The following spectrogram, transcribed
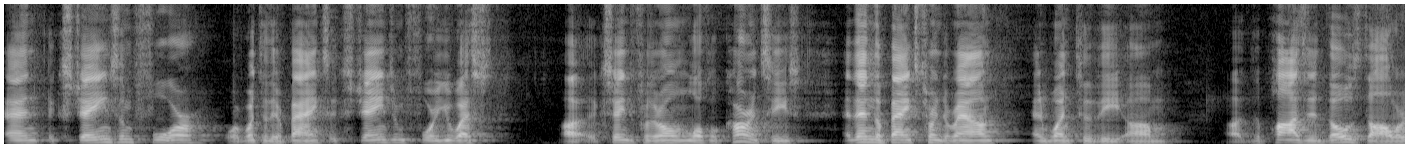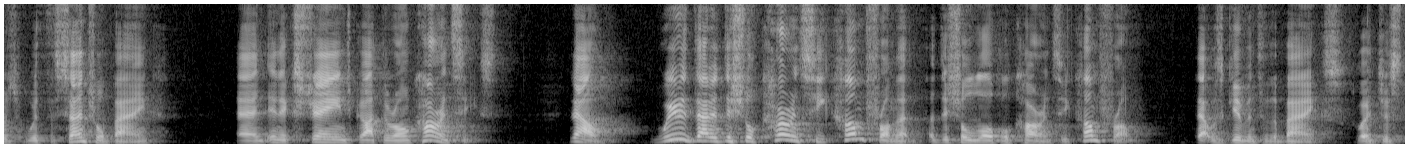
and exchanged them for, or went to their banks, exchanged them for U.S., uh, exchanged them for their own local currencies, and then the banks turned around and went to the um, uh, deposited those dollars with the central bank and in exchange got their own currencies. Now, where did that additional currency come from, that additional local currency come from that was given to the banks who had just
